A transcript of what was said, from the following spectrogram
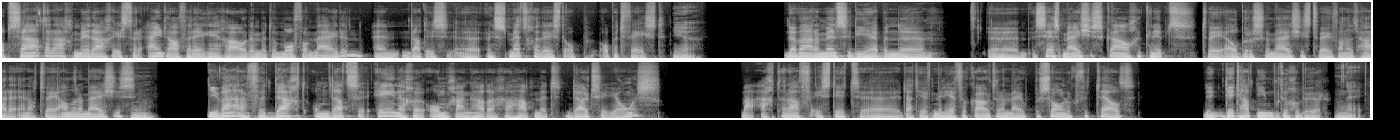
Op zaterdagmiddag is er eindafrekening gehouden met de Mof van Meiden. En dat is eh, een smet geweest op, op het feest. ja, Daar waren mensen die hebben eh, eh, zes meisjes kaal geknipt. Twee Elbrugse meisjes, twee van het Harde en nog twee andere meisjes. Mm. Die waren verdacht omdat ze enige omgang hadden gehad met Duitse jongens. Maar achteraf is dit, dat heeft meneer Verkouteren mij ook persoonlijk verteld. Dit, dit had niet moeten gebeuren. nee,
